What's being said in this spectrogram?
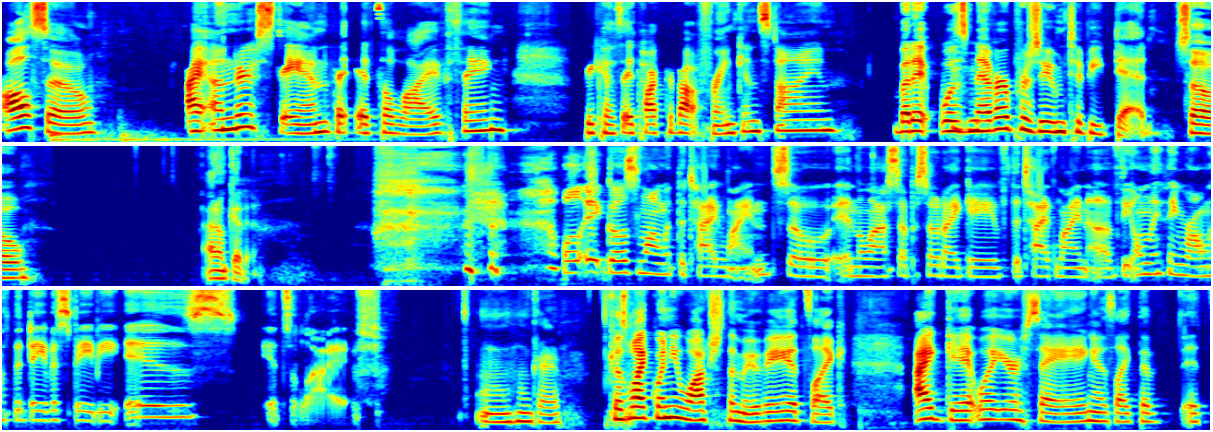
also, I understand the it's alive thing because they talked about Frankenstein, but it was Mhm. never presumed to be dead. So I don't get it. well, it goes along with the tagline. So in the last episode, I gave the tagline of the only thing wrong with the Davis baby is it's alive. Mm, okay. Because like when you watch the movie, it's like I get what you're saying is like the it's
